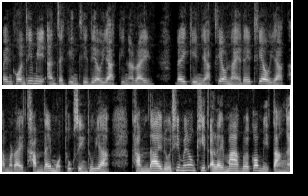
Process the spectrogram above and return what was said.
เป็นคนที่มีอันจะกินทีเดียวอยากกินอะไร ได้กินอยากเที่ยวไหนได้เที่ยวอยากทำอะไรทำได้หมดทุกสิ่งทุกอย่างทำได้โดยที่ไม่ต้องคิดอะไรมากด้วยก็มีตังค์ไง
